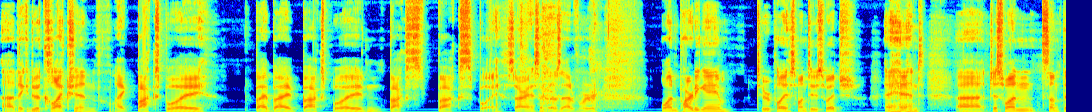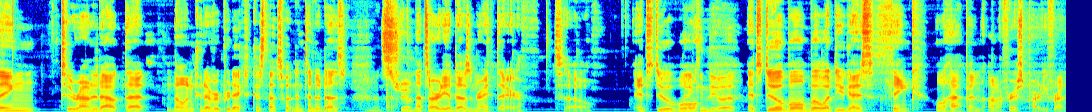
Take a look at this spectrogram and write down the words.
Uh, they could do a collection like Box Boy, Bye Bye Box Boy, and Box Box Boy. Sorry, I said those out of order. One party game to replace One Two Switch, and uh, just one something to round it out that no one could ever predict because that's what Nintendo does. That's true. That's already a dozen right there. So it's doable. They can do it. It's doable, but what do you guys think will happen on a first party front?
